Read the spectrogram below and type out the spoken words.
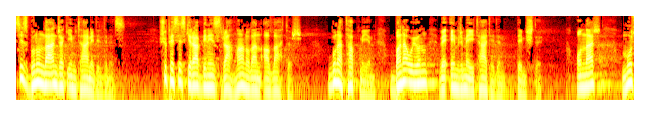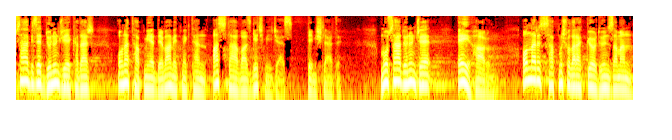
Siz bununla ancak imtihan edildiniz. Şüphesiz ki Rabbiniz Rahman olan Allah'tır. Buna tapmayın, bana uyun ve emrime itaat edin demişti. Onlar, Musa bize dönünceye kadar ona tapmaya devam etmekten asla vazgeçmeyeceğiz demişlerdi. Musa dönünce, ey Harun, onları sapmış olarak gördüğün zaman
